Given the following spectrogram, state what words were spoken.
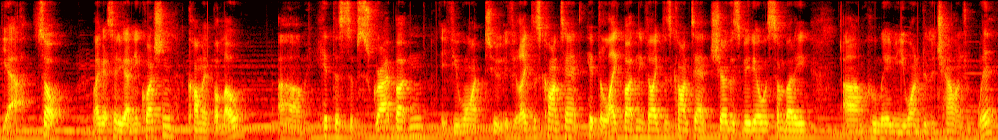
yeah, so like I said, you got any question? Comment below. Um, hit the subscribe button if you want to. If you like this content, hit the like button if you like this content. Share this video with somebody um, who maybe you want to do the challenge with.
